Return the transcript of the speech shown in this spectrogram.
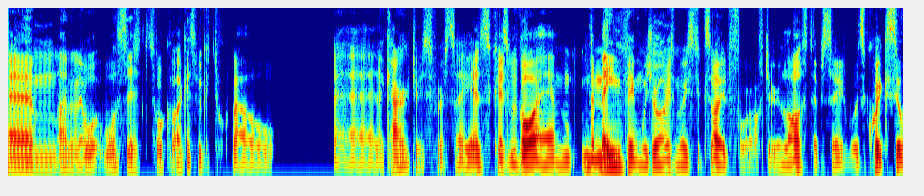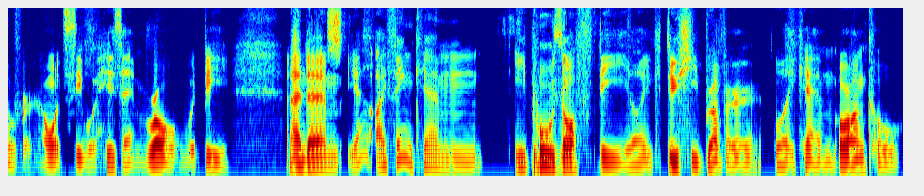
um I don't know what what's there to talk about I guess we could talk about uh, the characters first, I guess, because we got um, the main thing which I was most excited for after the last episode was Quicksilver. I want to see what his um, role would be, and um, yeah, I think um, he pulls off the like douchey brother, like um, or uncle,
